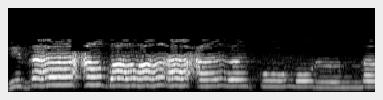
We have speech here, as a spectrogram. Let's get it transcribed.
إِذَا حَضَرَ أَحَدَكُمُ الْمَوْتُ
